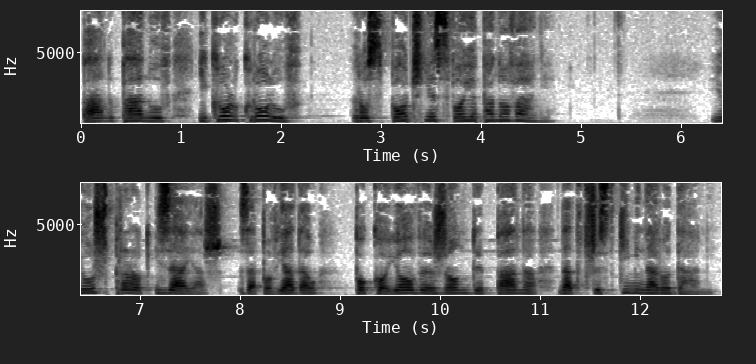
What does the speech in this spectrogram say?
Pan Panów i Król Królów rozpocznie swoje panowanie. Już prorok Izajasz zapowiadał pokojowe rządy Pana nad wszystkimi narodami.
